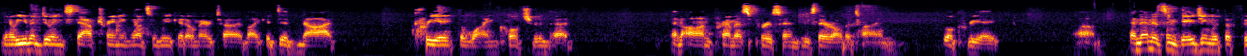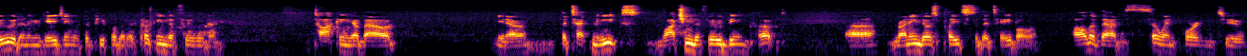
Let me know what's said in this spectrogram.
You know, even doing staff training once a week at Omerta, like it did not create the wine culture that an on-premise person who's there all the time will create. Um, and then it's engaging with the food and engaging with the people that are cooking the food and talking about, you know, the techniques, watching the food being cooked, uh, running those plates to the table. All of that is so important to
